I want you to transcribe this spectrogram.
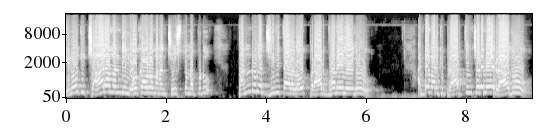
ఈరోజు చాలా మంది లోకంలో మనం చూస్తున్నప్పుడు తండ్రుల జీవితాలలో ప్రార్థనే లేదు. అంటే వారికి ప్రార్థించడమే రాదు.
